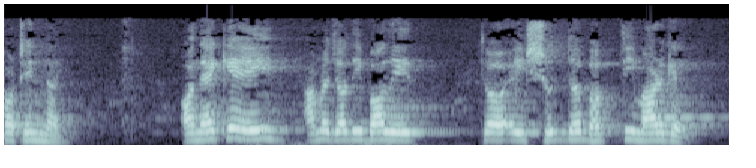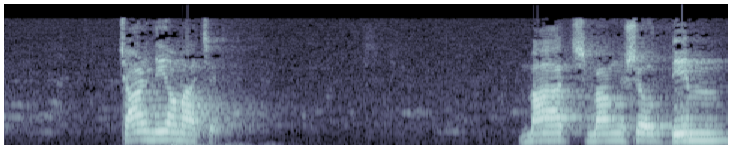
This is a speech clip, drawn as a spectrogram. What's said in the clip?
কঠিন নাই। অনেকেই আমরা যদি বলি, তো এই শুদ্ধ ভক্তি মার্গে চার নিয়ম আছে। মাছ, মাংস, ডিম,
